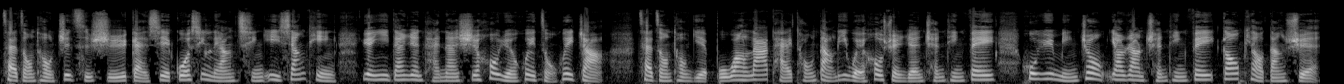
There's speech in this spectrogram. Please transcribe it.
蔡总统致辞时，感谢郭信良情义相挺，愿意担任台南市后援会总会长。蔡总统也不忘拉台同党立委候选人陈廷飞，呼吁民众要让陈廷飞高票当选。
